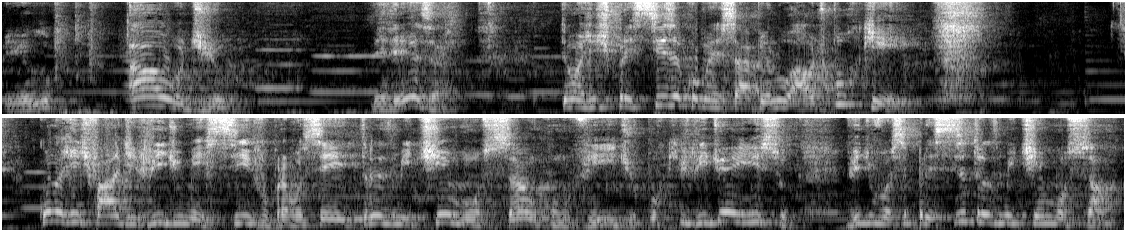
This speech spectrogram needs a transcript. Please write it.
pelo áudio. Beleza? Então a gente precisa começar pelo áudio, por quê? Quando a gente fala de vídeo imersivo, para você transmitir emoção com vídeo, porque vídeo é isso. Vídeo você precisa transmitir emoção,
